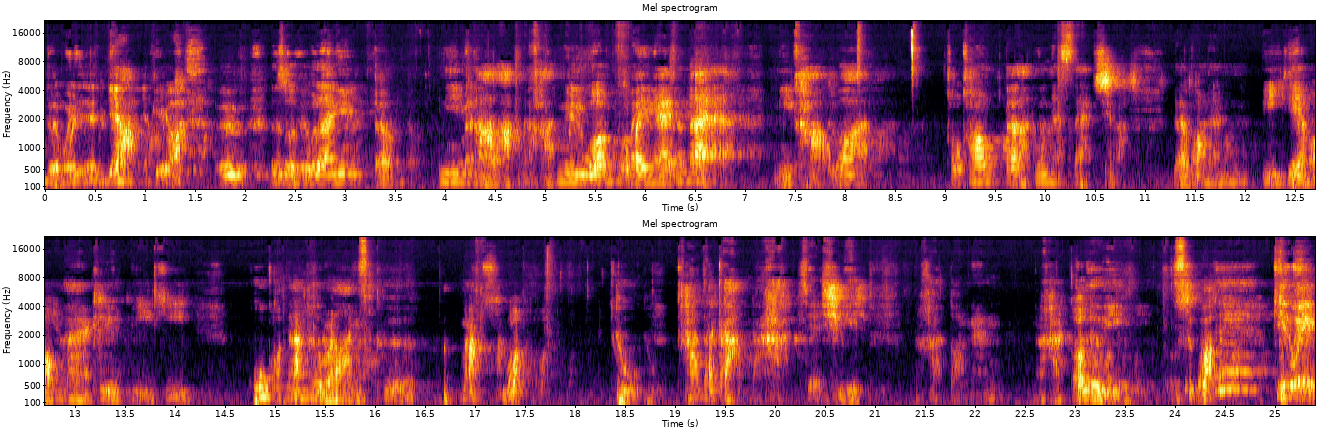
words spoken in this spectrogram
เดี๋ยวไม่ได้ยากโอเควะเออแต่ส่วนเวลานี่นี่มันนารักนะคะ ไม่รู้ว่าไปยังไงตั้งแต่มีข่าวว่าเขาเข้าตลาดหุ้น NASDAQ ใช่ปะ แล้วตอนนั้นปีที่แอมออกมาคือปีที่ผู้ก่อตั้งเทอร์ไลฟ์คือมาร์คคิวถูกฆาตกรรมนะคะเสียชีวิตนะคะตอนนั้นนะคะก็เลยรู้สึกว่าเอ๊ะคิดตัวเอง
